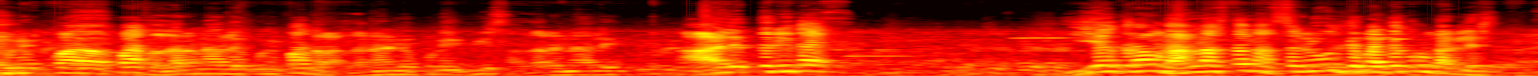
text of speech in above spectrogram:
कुणी पा- पाच हजाराने आले कुणी पंधरा हजाराने आले कुणी वीस हजाराने आले. आले तरी काय? एक राऊंड आणला असता ना सगळे उलटे पालटे करून टाकले असते.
